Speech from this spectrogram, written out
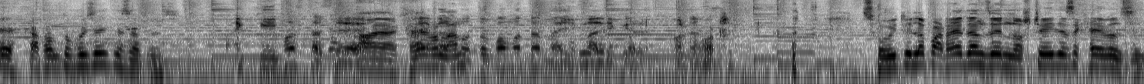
এ কাঁঠাল তো পয়সা দিতেছে আপনার। ছবি তুলে পাঠাই দেন যে নষ্ট হয়ে গেছে খাই ফেলছেন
